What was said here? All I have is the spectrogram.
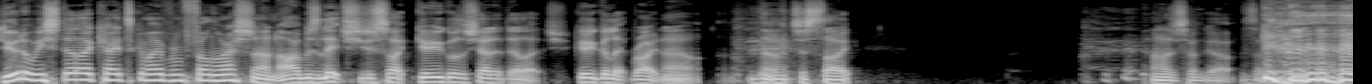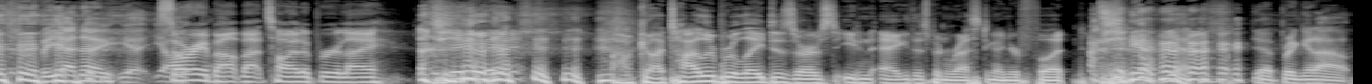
"Dude, are we still okay to come over and film the restaurant?" I was literally just like, "Google the shed at Dulwich. Google it right now." And they were just like. And I just hung up. but yeah, no, yeah. yeah Sorry I- about that, Tyler Brule. oh god, Tyler Brule deserves to eat an egg that's been resting on your foot. yeah, yeah, bring it out,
